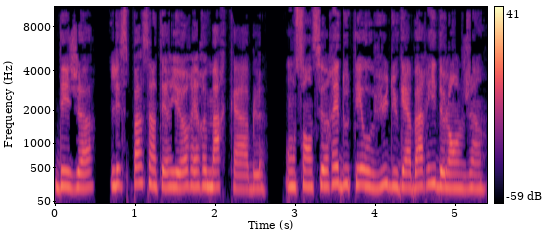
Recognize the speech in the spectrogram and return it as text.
Déjà, l'espace intérieur est remarquable, on s'en serait douté au vu du gabarit de l'engin.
